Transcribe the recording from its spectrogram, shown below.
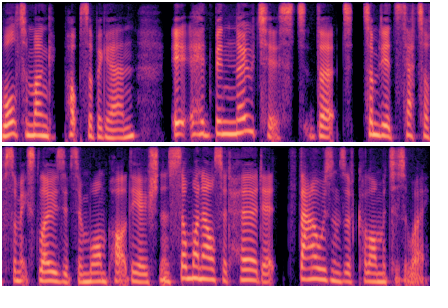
Walter Munk pops up again. It had been noticed that somebody had set off some explosives in one part of the ocean and someone else had heard it thousands of kilometers away.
